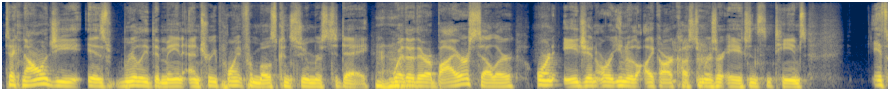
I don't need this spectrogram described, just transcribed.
technology is really the main entry point for most consumers today, mm-hmm. whether they're a buyer or seller or an agent or, you know, like our customers or agents and teams. It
